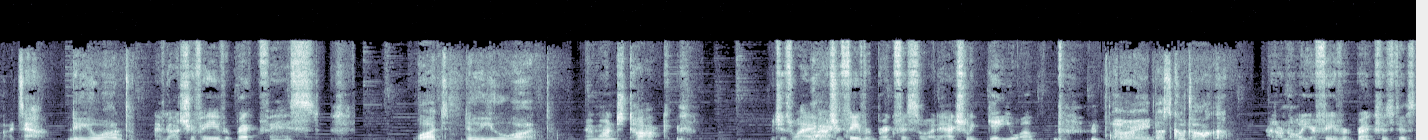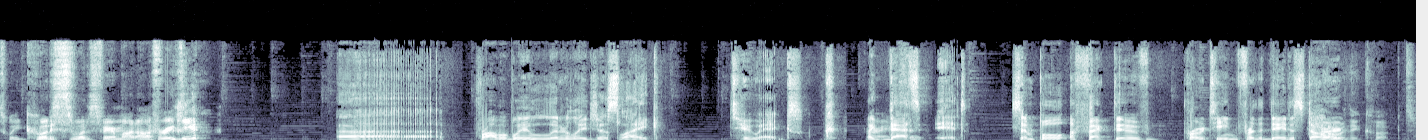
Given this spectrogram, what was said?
What do you want? I've got your favorite breakfast. What do you want? I want to talk, which is why I got your favorite breakfast, so I'd actually get you up. All right, let's go talk. I don't know what your favorite breakfast is, Twink. What is what is Fairemont offering you? Uh, probably literally just like two eggs. like Alright, that's so- it. Simple, effective protein for the day to start. How are they cooked?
